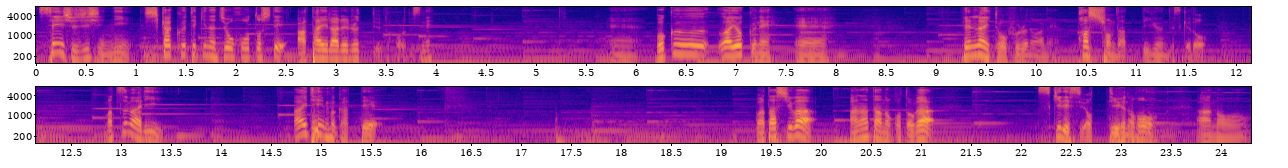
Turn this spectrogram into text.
選手自身に視覚的な情報として与えられるっていうところですね。えー、僕はよくね、えー、ペンライトを振るのはね、パッションだって言うんですけど、まあ、つまり、相手に向かって、私はあなたのことが好きですよっていうのを、あの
